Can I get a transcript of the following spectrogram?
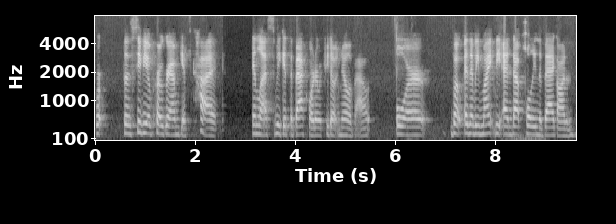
the CBO program gets cut unless we get the back order, which we don't know about, or but and then we might be end up holding the bag on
